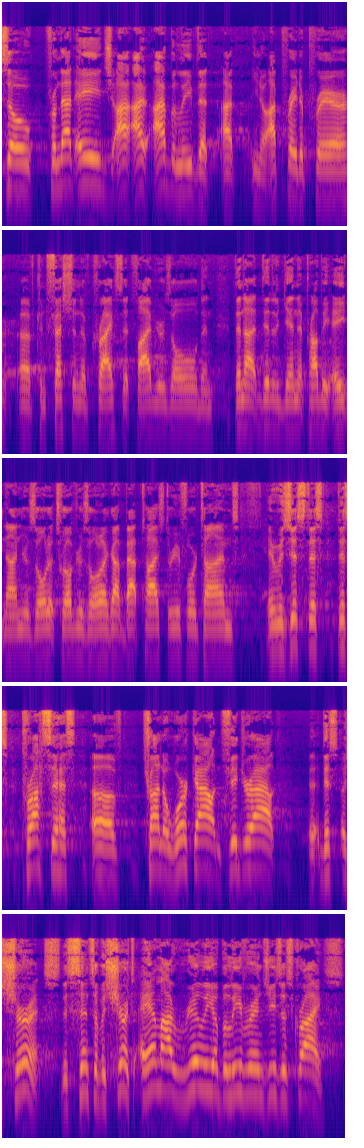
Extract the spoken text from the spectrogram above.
so from that age, I, I, I, believe that I, you know, I prayed a prayer of confession of Christ at five years old, and then I did it again at probably eight, nine years old. At 12 years old, I got baptized three or four times. It was just this, this process of trying to work out and figure out uh, this assurance, this sense of assurance. Am I really a believer in Jesus Christ?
